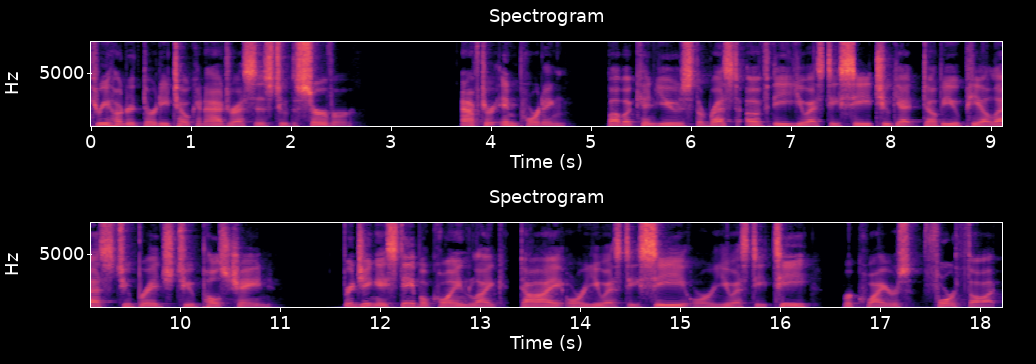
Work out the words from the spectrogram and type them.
330 token addresses to the server. After importing, Bubba can use the rest of the USDC to get WPLS to bridge to Pulse Chain Bridging a stablecoin like DAI or USDC or USDT requires forethought.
